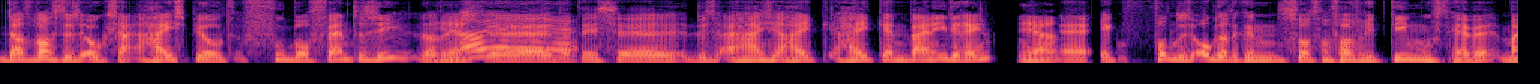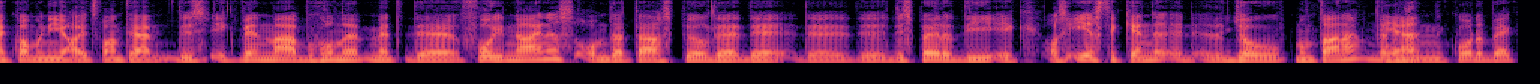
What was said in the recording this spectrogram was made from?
Dat was dus ook zijn. Hij speelt voetbal fantasy. Dat Ja. is, Oh, ja, ja, eh, dat is eh, dus hij, hij, hij kent bijna iedereen. Ja. Eh, ik vond dus ook dat ik een soort van favoriet team moest hebben, maar ik kwam er niet uit. Want ja, dus ik ben maar begonnen met de 49ers, omdat daar speelde de, de, de, de speler die ik als eerste kende, Joe Montana. Dat Ja. is een quarterback.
